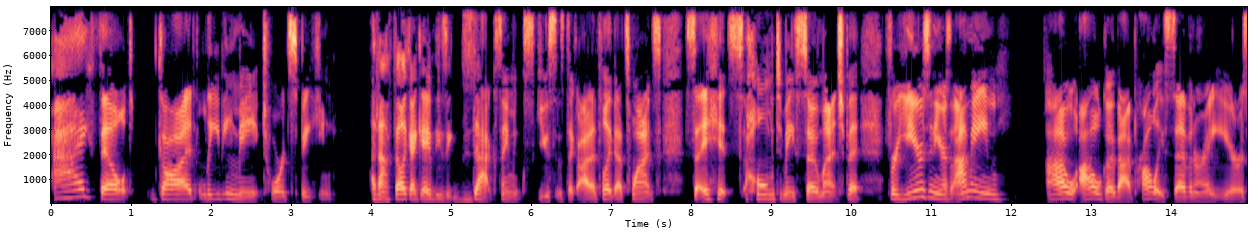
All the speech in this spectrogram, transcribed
I felt God leading me towards speaking. And I feel like I gave these exact same excuses to God. I feel like that's why it's it hits home to me so much. But for years and years, I mean, I'll, I'll go back probably seven or eight years.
